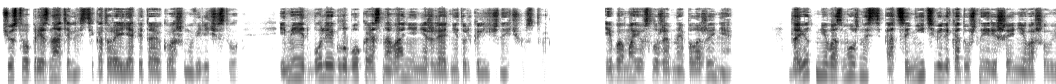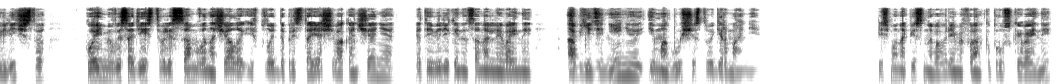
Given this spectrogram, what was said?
Чувство признательности, которое я питаю к Вашему Величеству, имеет более глубокое основание, нежели одни только личные чувства. Ибо мое служебное положение дает мне возможность оценить великодушные решения Вашего Величества, коими вы содействовали с самого начала и вплоть до предстоящего окончания этой великой национальной войны объединению и могуществу Германии. Письмо написано во время франко-прусской войны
